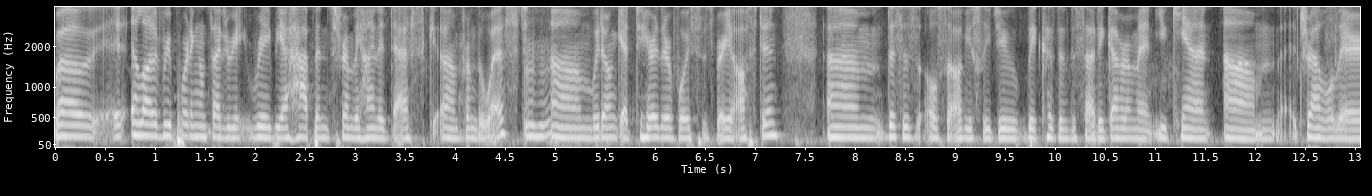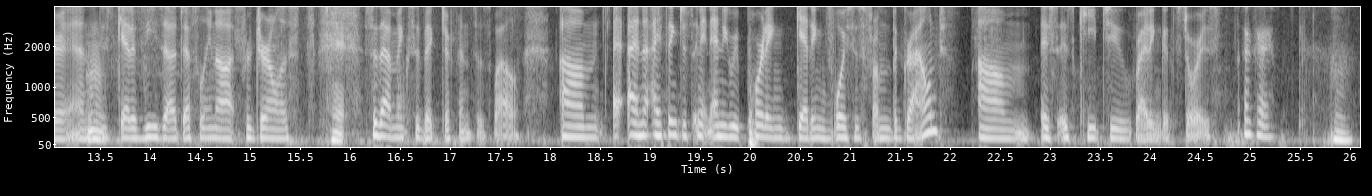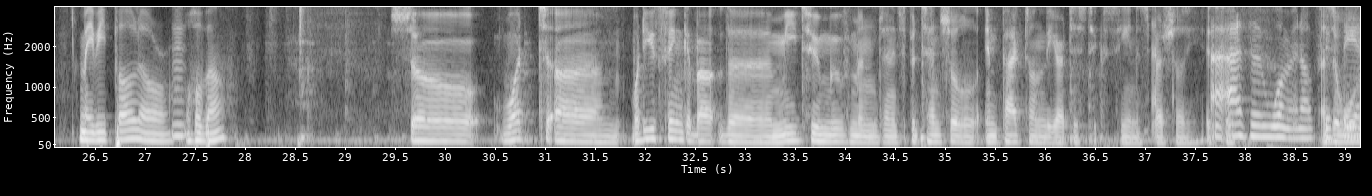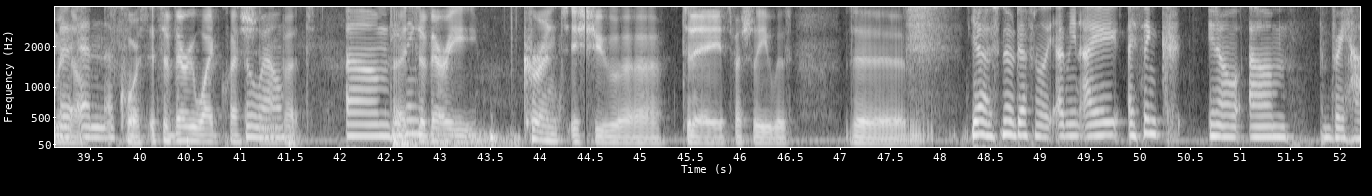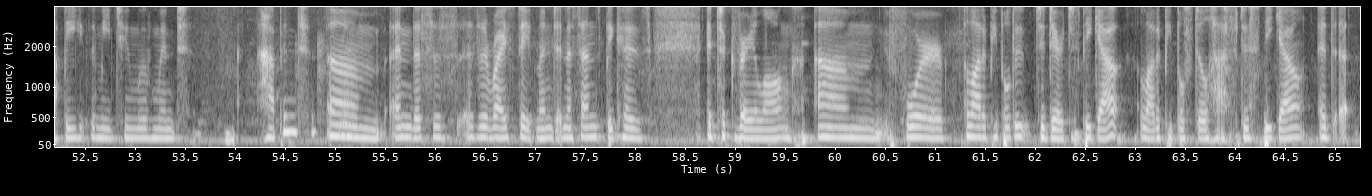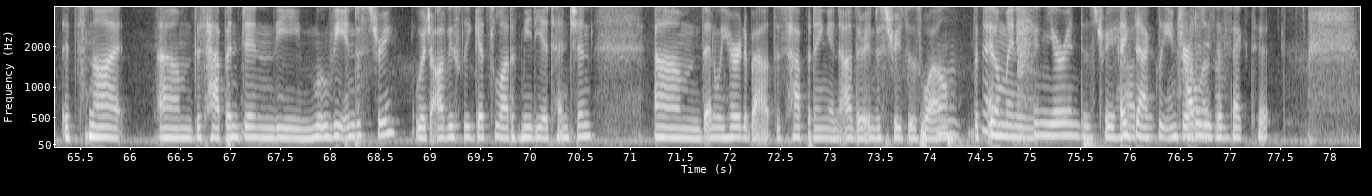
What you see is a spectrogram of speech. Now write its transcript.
Well, a lot of reporting on Saudi Arabia happens from behind a desk um, from the West. Mm-hmm. Um, we don't get to hear their voices very often. Um, this is also obviously due because of the Saudi government. You can't um, travel there and mm. just get a visa, definitely not for journalists. Yeah. So that makes a big difference as well. Um, and I think just in any reporting, getting voices from the ground um, is, is key to writing good stories. Okay. Mm. Maybe Paul or mm. Robin? So, what um, what do you think about the Me Too movement and its potential impact on the artistic scene, especially? Uh, as a, a, woman, obviously, as a woman, and, a, and of course, it's a very wide question, oh, well. but um, uh, it's a very current issue uh, today, especially with the. Yes, no, definitely. I mean, I I think you know. Um, I'm very happy the Me Too movement happened. Um, yes. And this is, is a right statement in a sense because it took very long um, for a lot of people to, to, dare to speak out. A lot of people still have to speak out. It, it's not. Um, this happened in the movie industry, which obviously gets a lot of media attention. Um, then we heard about this happening in other industries as well. Mm. But so many in your industry, exactly did, in journalism. How did it affect it?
